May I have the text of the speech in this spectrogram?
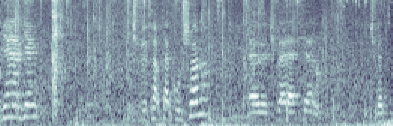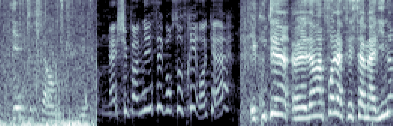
Viens là, viens. Tu veux faire ta cochonne? Eh ben, tu vas la faire. Et tu vas te- bien te faire enculer. Eh, je suis pas venue ici pour souffrir, ok? Écoutez, euh, la dernière fois, elle a fait sa maline,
